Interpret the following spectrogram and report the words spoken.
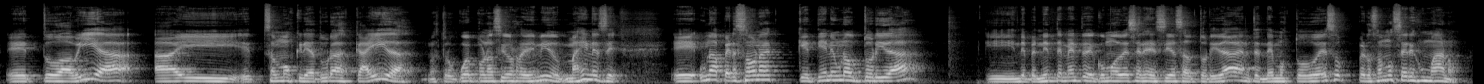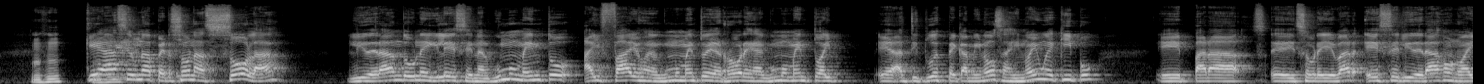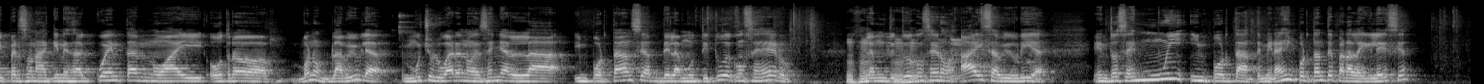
eh, todavía hay, eh, somos criaturas caídas, nuestro cuerpo no ha sido redimido. Imagínense, una persona que tiene una autoridad independientemente de cómo debe ser ejercida esa autoridad, entendemos todo eso, pero somos seres humanos. ¿Qué hace una persona sola liderando una iglesia? En algún momento hay fallos, en algún momento hay errores, en algún momento hay eh, actitudes pecaminosas y no hay un equipo eh, para eh, sobrellevar ese liderazgo, no hay personas a quienes dar cuenta, no hay otra... Bueno, la Biblia en muchos lugares nos enseña la importancia de la multitud de consejeros. en la multitud de consejeros hay sabiduría. Entonces es muy importante, mira, es importante para la iglesia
